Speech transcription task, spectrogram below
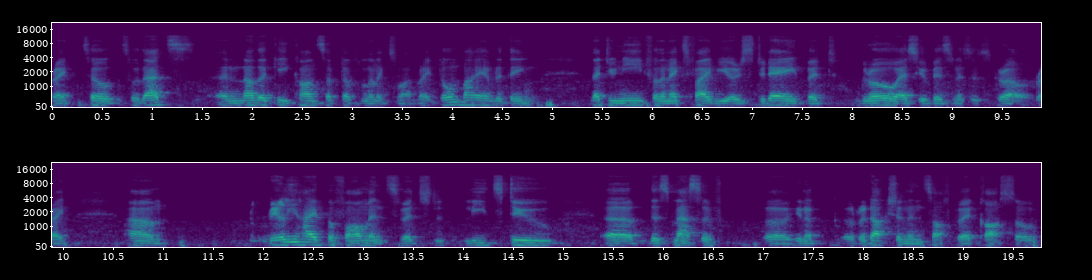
right? So, so that's another key concept of LinuxONE, right? Don't buy everything that you need for the next five years today, but grow as your businesses grow, right? Um, really high performance, which leads to uh, this massive, uh, you know, reduction in software costs, so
